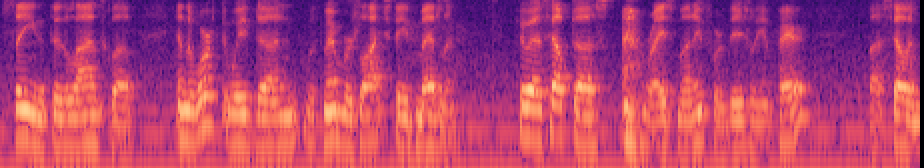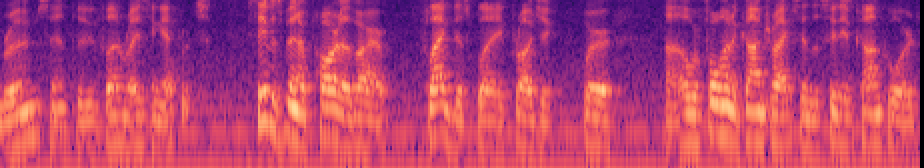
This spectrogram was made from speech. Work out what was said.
seen through the Lions Club and the work that we've done with members like Steve Medlin, who has helped us raise money for visually impaired by selling brooms and through fundraising efforts. Steve has been a part of our flag display project where uh, over 400 contracts in the city of Concord.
